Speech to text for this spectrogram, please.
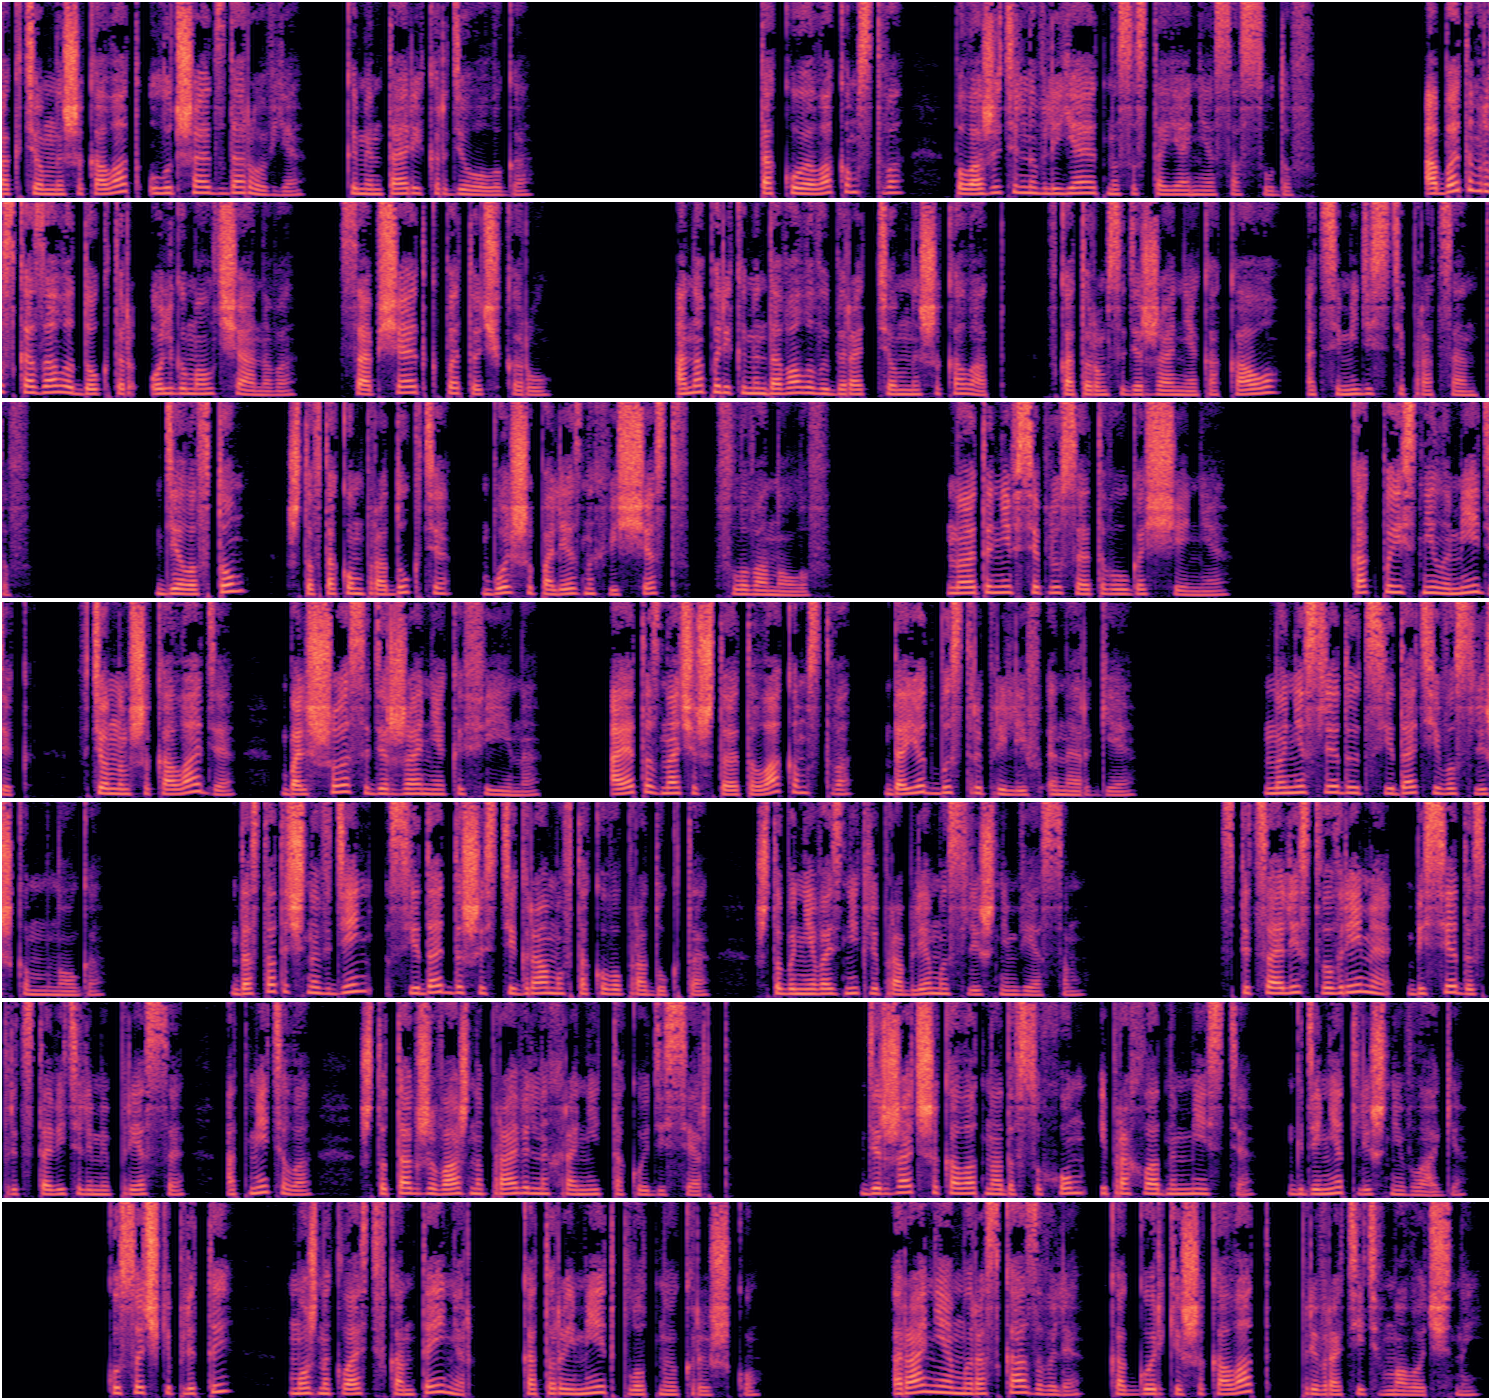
Как темный шоколад улучшает здоровье? Комментарий кардиолога. Такое лакомство положительно влияет на состояние сосудов. Об этом рассказала доктор Ольга Молчанова, сообщает kp.ru. Она порекомендовала выбирать темный шоколад, в котором содержание какао от 70%. Дело в том, что в таком продукте больше полезных веществ, флавонолов. Но это не все плюсы этого угощения. Как пояснила медик, в темном шоколаде большое содержание кофеина, а это значит, что это лакомство дает быстрый прилив энергии. Но не следует съедать его слишком много. Достаточно в день съедать до 6 граммов такого продукта, чтобы не возникли проблемы с лишним весом. Специалист во время беседы с представителями прессы отметила, что также важно правильно хранить такой десерт. Держать шоколад надо в сухом и прохладном месте, где нет лишней влаги. Кусочки плиты можно класть в контейнер, который имеет плотную крышку. Ранее мы рассказывали, как горький шоколад превратить в молочный.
